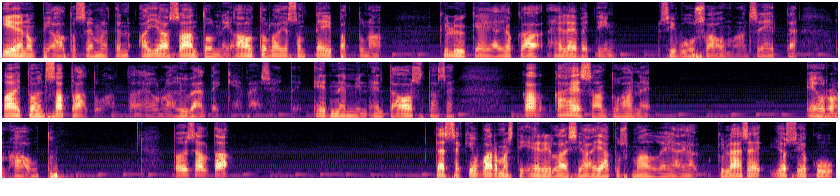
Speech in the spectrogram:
hienompi auto semmoinen, että ajaa saan tonni autolla, jos on teipattuna kylkejä, joka helvetin sivusaumaan se, että laitoin 100 000 euroa hyvän tekeväisyyteen. Ennemmin entä ostaa se 200 000 euron auto. Toisaalta tässäkin on varmasti erilaisia ajatusmalleja ja kyllähän se, jos joku,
